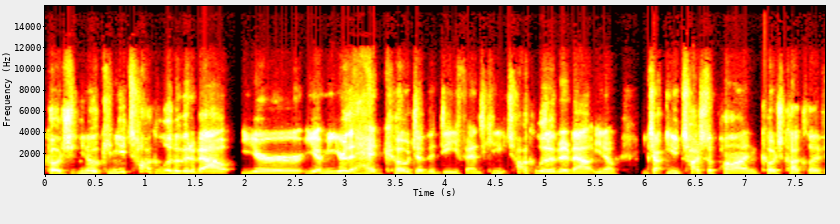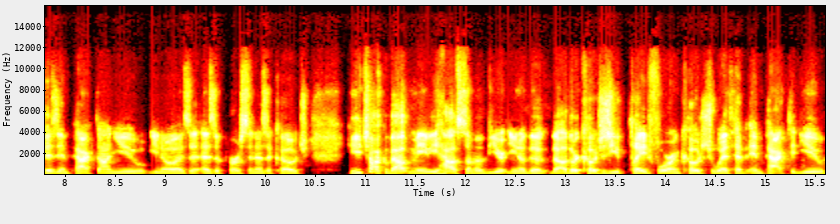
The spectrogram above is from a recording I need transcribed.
Coach, you know, can you talk a little bit about your? I mean, you're the head coach of the defense. Can you talk a little bit about, you know, you, talk, you touched upon Coach Cutcliffe, his impact on you, you know, as a as a person, as a coach. Can you talk about maybe how some of your, you know, the the other coaches you've played for and coached with have impacted you,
